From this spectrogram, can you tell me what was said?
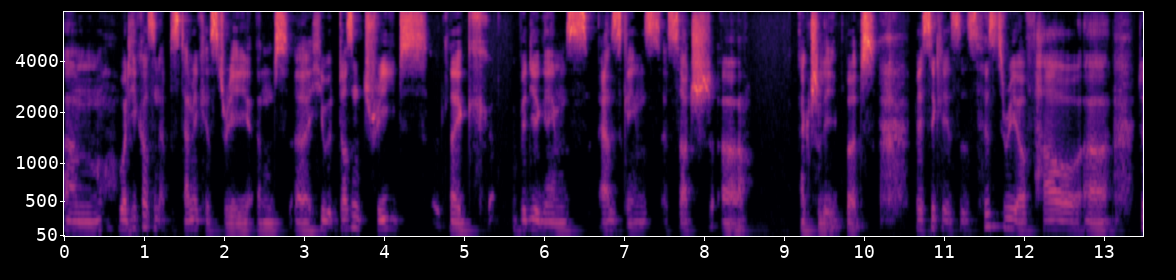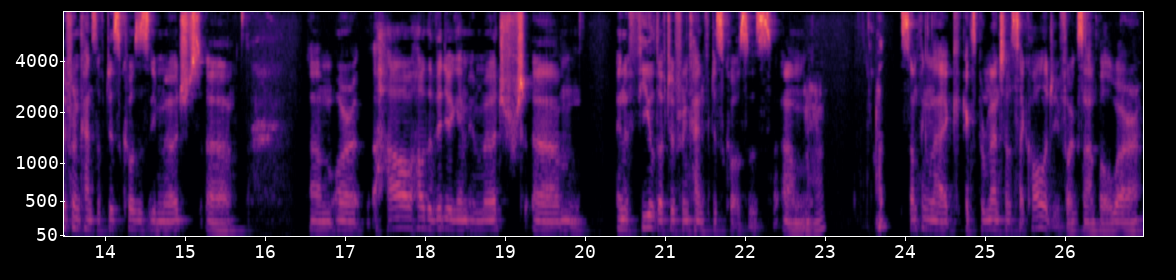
um, what he calls an epistemic history, and uh, he doesn't treat like video games as games as such, uh, actually, but basically it's this history of how uh, different kinds of discourses emerged, uh, um, or how how the video game emerged um, in a field of different kind of discourses. Um, mm-hmm something like experimental psychology, for example, where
